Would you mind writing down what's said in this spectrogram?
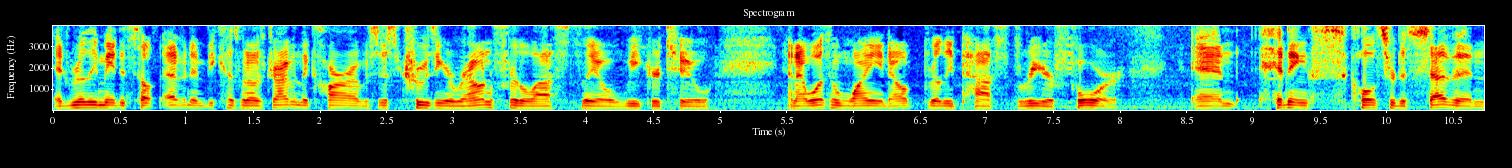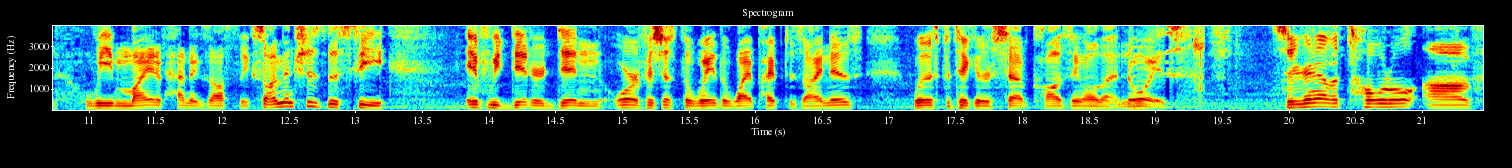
it really made itself evident because when I was driving the car I was just cruising around for the last you know week or two and I wasn't winding it out really past three or four. And hitting closer to seven, we might have had an exhaust leak. So I'm interested to see if we did or didn't, or if it's just the way the Y pipe design is with this particular seb causing all that noise. So you're gonna have a total of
